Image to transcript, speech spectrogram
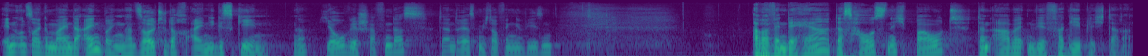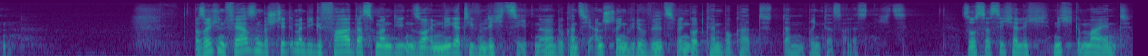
in unserer Gemeinde einbringen, dann sollte doch einiges gehen. Ne? Jo, wir schaffen das. Der Andreas hat mich darauf hingewiesen. Aber wenn der Herr das Haus nicht baut, dann arbeiten wir vergeblich daran. Bei solchen Versen besteht immer die Gefahr, dass man die in so einem negativen Licht sieht. Ne? Du kannst dich anstrengen, wie du willst, wenn Gott keinen Bock hat, dann bringt das alles nichts. So ist das sicherlich nicht gemeint.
